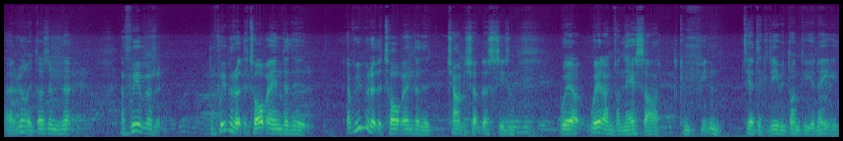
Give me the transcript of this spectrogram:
It really does. I mean, that- if we were, if we were at the top end of the, if we were at the top end of the championship this season, where where Inverness are competing to a degree with Dundee United,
